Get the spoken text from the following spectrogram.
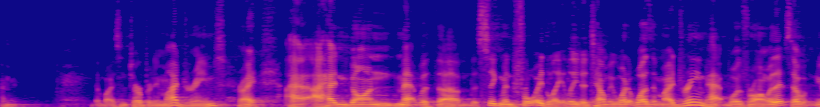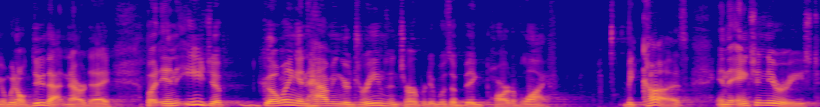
I mean, nobody's interpreting my dreams, right? I, I hadn't gone and met with uh, Sigmund Freud lately to tell me what it was that my dream ha- was wrong with it. So you know, we don't do that in our day. But in Egypt, going and having your dreams interpreted was a big part of life. Because in the ancient Near East,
